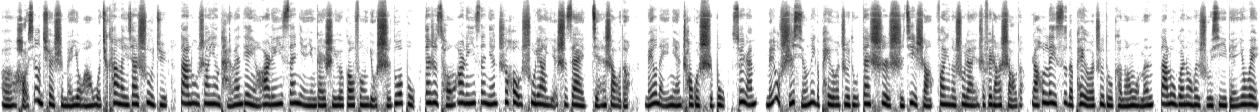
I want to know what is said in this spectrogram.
呃，好像确实没有啊。我去看了一下数据，大陆上映台湾电影，二零一三年应该是一个高峰，有十多部，但是从二零一三年之后，数量也是在减少的。没有哪一年超过十部，虽然没有实行那个配额制度，但是实际上放映的数量也是非常少的。然后类似的配额制度，可能我们大陆观众会熟悉一点，因为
